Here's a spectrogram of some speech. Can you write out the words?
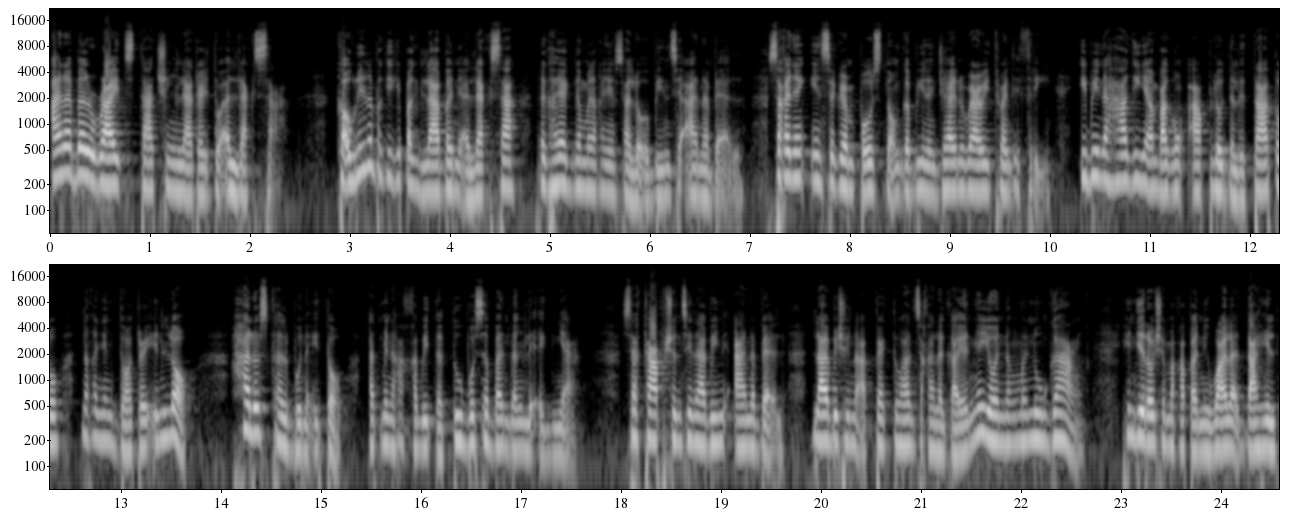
Annabelle writes touching letter to Alexa. Kaugnay ng pagkikipaglaban ni Alexa, naghayag naman ang kanyang saloobin si Annabelle. Sa kanyang Instagram post noong gabi ng January 23, ibinahagi niya ang bagong upload na litrato ng kanyang daughter-in-law. Halos kalbo na ito at may nakakabit na tubo sa bandang leeg niya. Sa caption sinabi ni Annabelle, labi siyang naapektuhan sa kalagayan ngayon ng manugang. Hindi raw siya makapaniwala dahil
